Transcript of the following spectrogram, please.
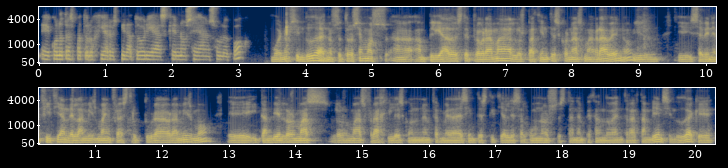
eh, con otras patologías respiratorias que no sean solo EPOC? Bueno, sin duda. Nosotros hemos ah, ampliado este programa a los pacientes con asma grave ¿no? y, se benefician de la misma infraestructura ahora mismo eh, y también los más, los más frágiles con enfermedades intersticiales, algunos están empezando a entrar también. Sin duda que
